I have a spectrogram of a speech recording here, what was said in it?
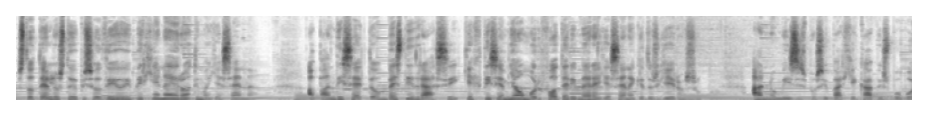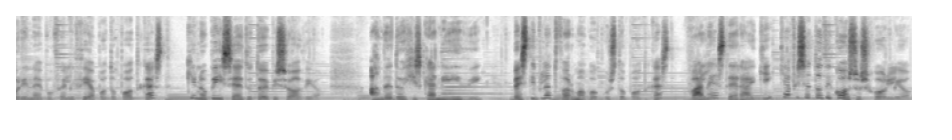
Στο τέλος του επεισοδίου υπήρχε ένα ερώτημα για σένα. Απάντησέ το, μπες στη δράση και χτίσε μια ομορφότερη μέρα για σένα και τους γύρω σου. Αν νομίζεις πως υπάρχει κάποιος που μπορεί να υποφεληθεί από το podcast, κοινοποίησέ του το επεισόδιο. Αν δεν το έχεις κάνει ήδη, μπες στην πλατφόρμα που ακούς το podcast, βάλε αστεράκι και άφησε το δικό σου σχόλιο.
